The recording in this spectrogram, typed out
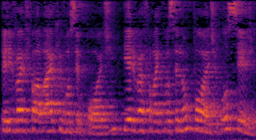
ele vai falar que você pode e ele vai falar que você não pode. Ou seja,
